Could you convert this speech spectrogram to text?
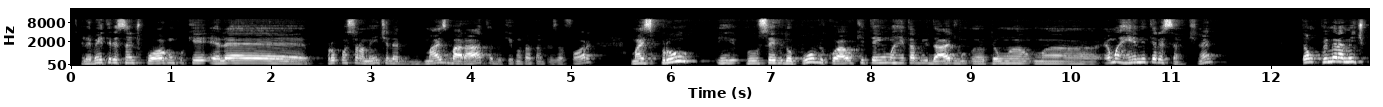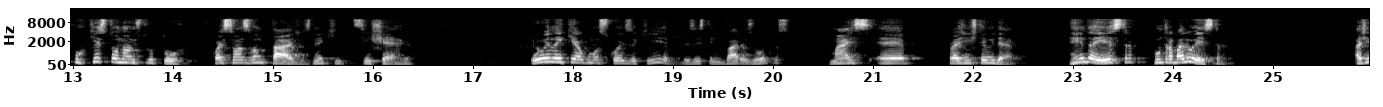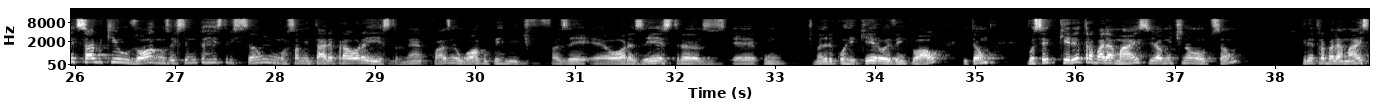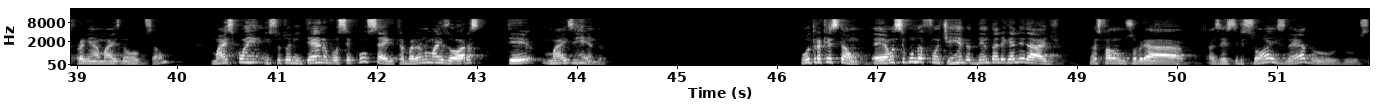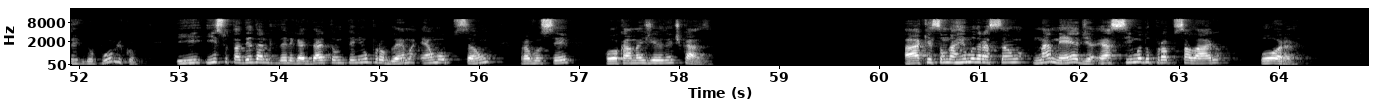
ela é bem interessante para o órgão porque ela é proporcionalmente ela é mais barata do que contratar uma empresa fora, mas para o servidor público é algo que tem uma rentabilidade, tem uma, uma, é uma renda interessante, né? Então, primeiramente, por que se tornar um instrutor? Quais são as vantagens né, que se enxerga? Eu elenquei algumas coisas aqui, existem várias outras, mas é, para a gente ter uma ideia. Renda extra com trabalho extra. A gente sabe que os órgãos eles têm muita restrição orçamentária para hora extra, né? Quase nenhum órgão permite fazer é, horas extras é, com, de maneira corriqueira ou eventual. Então, você querer trabalhar mais geralmente não é uma opção. Querer trabalhar mais para ganhar mais não é uma opção. Mas com a instrutora interna você consegue, trabalhando mais horas, ter mais renda. Outra questão, é uma segunda fonte de renda dentro da legalidade. Nós falamos sobre a, as restrições né, do, do, servidor público, e isso está dentro da legalidade, então não tem nenhum problema, é uma opção para você colocar mais dinheiro dentro de casa. A questão da remuneração, na média, é acima do próprio salário hora.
